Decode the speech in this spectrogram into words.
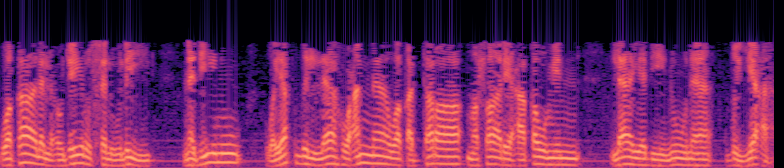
وقال العجير السلولي ندين ويقضي الله عنا وقد ترى مصارع قوم لا يدينون ضيعا.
